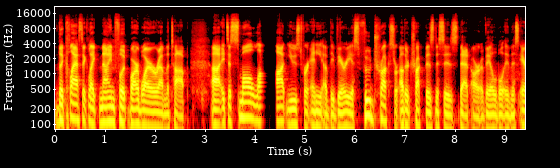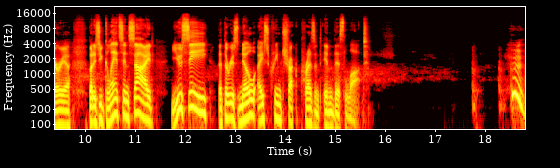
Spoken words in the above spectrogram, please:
the classic like nine foot barbed wire around the top. Uh, it's a small lot used for any of the various food trucks or other truck businesses that are available in this area. But as you glance inside, you see that there is no ice cream truck present in this lot. Hmm.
